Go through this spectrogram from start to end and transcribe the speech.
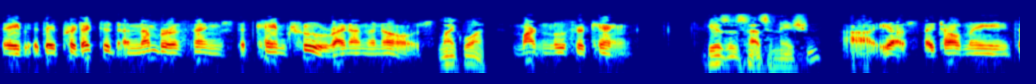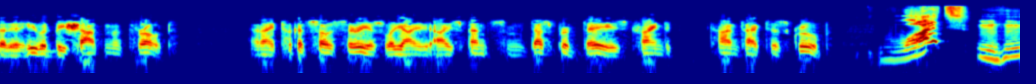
they they predicted a number of things that came true right on the nose. Like what? Martin Luther King, His assassination. Uh, yes, they told me that he would be shot in the throat. And I took it so seriously, I, I spent some desperate days trying to contact his group. What? hmm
